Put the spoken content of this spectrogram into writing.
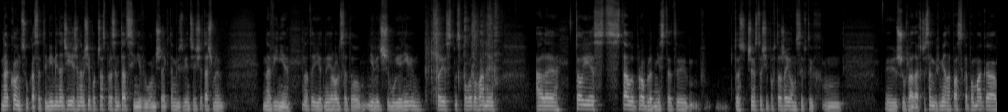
na końcu kasety. Miejmy nadzieję, że nam się podczas prezentacji nie wyłączy. Jak tam już więcej się taśmy nawinie na tej jednej rolce, to nie wytrzymuje. Nie wiem, co jest tym spowodowane, ale to jest stały problem niestety, jest często się powtarzający w tych mm, y, szufladach. Czasami wymiana paska pomaga,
